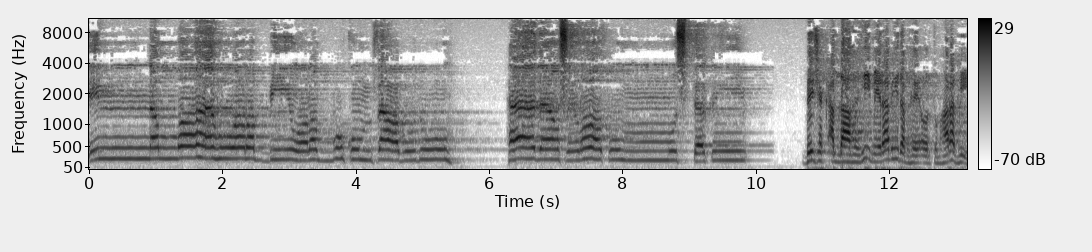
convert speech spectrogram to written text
ان الله هو ربي وربكم فاعبدوه هذا صراط مستقيم بے شک اللہ ہی میرا بھی رب ہے اور تمہارا بھی۔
